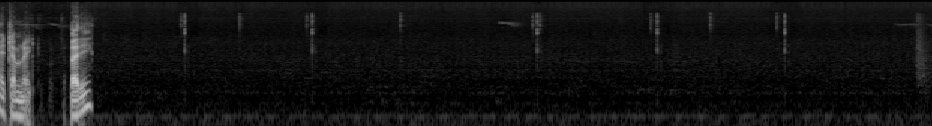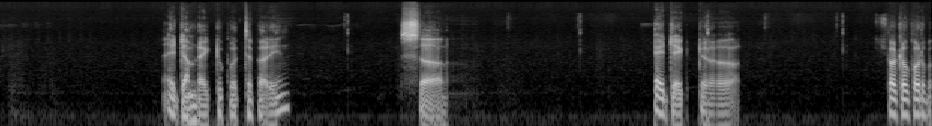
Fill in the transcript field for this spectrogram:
এটা আমরা একটু করতে পারি। এটা আমরা একটু করতে পারি। সো এটা একটু ছোট করব।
